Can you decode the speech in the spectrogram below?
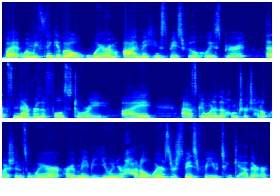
But when we think about where am I making space for the Holy Spirit, that's never the full story. I ask in one of the home church huddle questions, where are maybe you and your huddle? Where's there space for you together?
